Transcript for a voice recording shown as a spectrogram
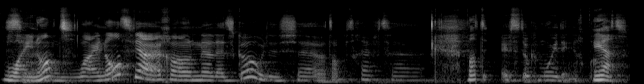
dus, why eh, not? why not? Ja, gewoon let's go. Dus wat dat betreft Wat, heeft het ook mooie dingen gebracht.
